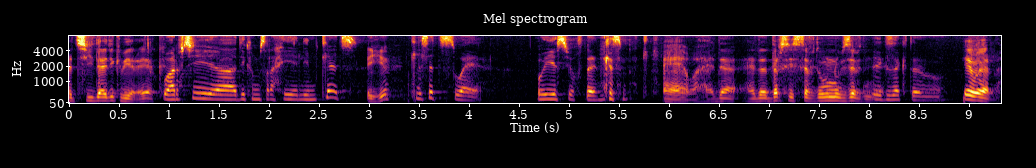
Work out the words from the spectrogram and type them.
هاد السيدة هذه كبيرة ياك. وعرفتي ديك المسرحية اللي مثلات إيه. ثلاثة السوايع وهي sur scène كتمثل إيوا هذا هذا درس يستافدوا منه بزاف الناس. exactement إيوا يلا.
